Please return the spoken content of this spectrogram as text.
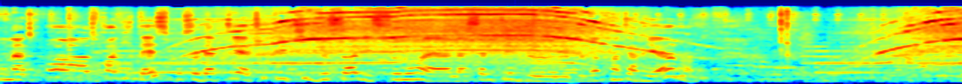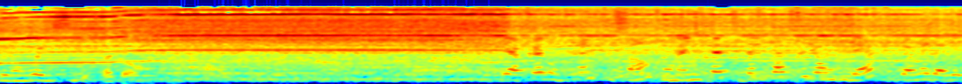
On a trois, vitesses pour s'adapter à tous les types de sols et selon la, la saleté de, de votre intérieur. Que l'on voit ici. D'accord. Et après, donc rien de plus simple, on a une tête delta triangulaire qui permet d'aller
